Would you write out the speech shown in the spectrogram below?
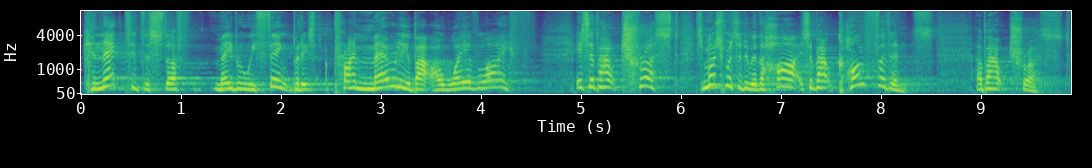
connected to stuff maybe we think, but it's primarily about our way of life. It's about trust. It's much more to do with the heart. It's about confidence, about trust.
